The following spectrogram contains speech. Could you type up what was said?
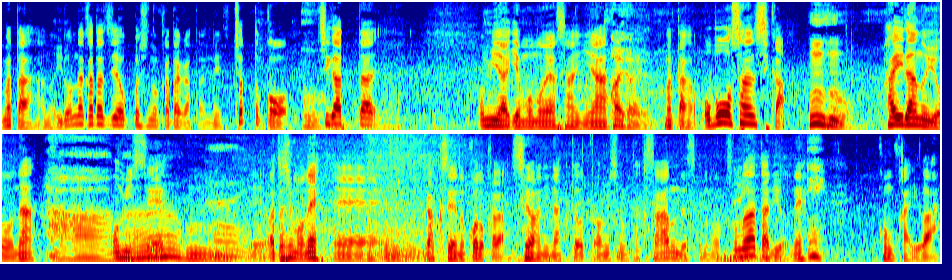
またあのいろんな形でお越しの方々ねちょっとこう、うん。違ったお土産物屋さんや、はいはい。またお坊さんしかうんうん。入らぬような、お店。まあうん。えー私もね、えー学生の頃から世話になっておったお店もたくさんあるんですけどもそのあたりをね、ええ。今回は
